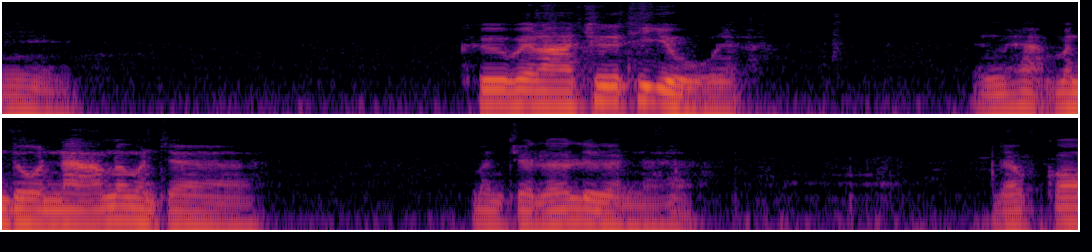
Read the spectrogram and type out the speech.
นี่ คือเวลาชื่อที่อยู่เนี่ยเห็นไหมฮะ มันโดนน้ำแล้วมันจะ มันจะเลอะเลือนนะฮะ แล้วก็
